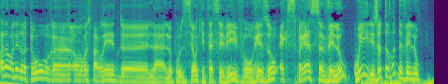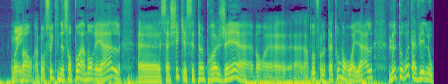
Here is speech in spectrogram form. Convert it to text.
Alors, on est de retour. Euh, on va se parler de l'opposition qui est assez vive au réseau Express Vélo. Oui, les autoroutes de vélo. Oui. Bon, pour ceux qui ne sont pas à Montréal, euh, sachez que c'est un projet, euh, bon, euh, entre autres sur le plateau Mont-Royal, l'autoroute à vélo.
